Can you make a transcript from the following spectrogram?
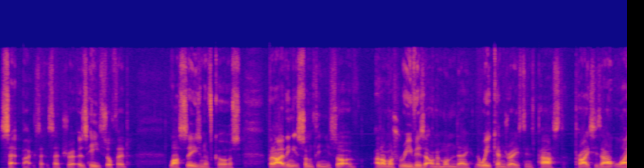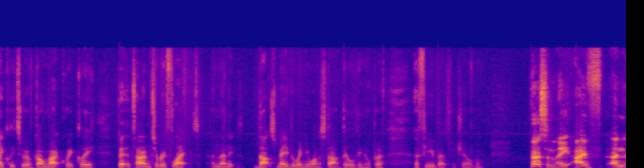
setbacks, etc., as he suffered last season, of course. But I think it's something you sort of, I'd almost revisit on a Monday. The weekend's racing's past. Prices aren't likely to have gone that quickly. Bit of time to reflect, and then it, that's maybe when you want to start building up a, a few bets for Cheltenham personally, I've and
